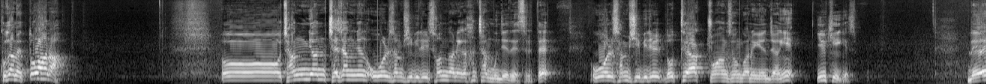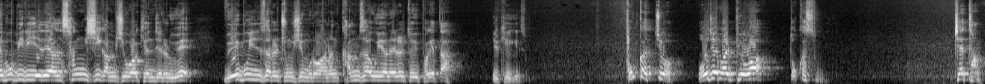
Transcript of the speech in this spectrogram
그 다음에 또 하나. 어, 작년, 재작년 5월 31일 선관위가 한참 문제됐을 때 5월 31일 노태학 중앙선관위원장이 이렇게 얘기했습니다. 내부 비리에 대한 상시 감시와 견제를 위해 외부 인사를 중심으로 하는 감사위원회를 도입하겠다. 이렇게 얘기했습니다. 똑같죠? 어제 발표와 똑같습니다. 재탕.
